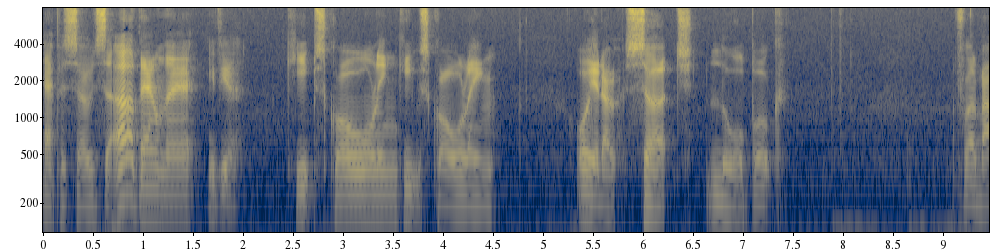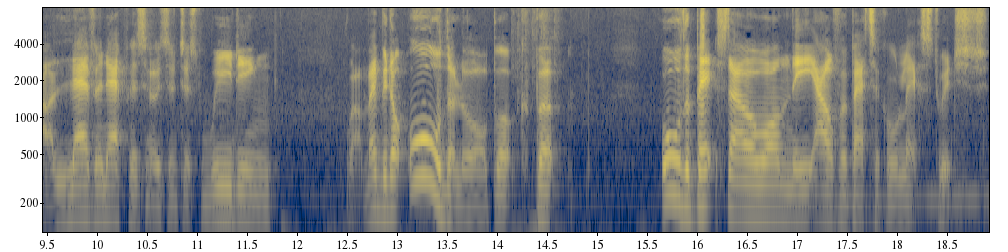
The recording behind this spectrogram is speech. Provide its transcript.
episodes that oh, are down there. If you keep scrolling, keep scrolling or you know, search lore book. I've got about 11 episodes of just reading, well, maybe not all the lore book, but all the bits that are on the alphabetical list, which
